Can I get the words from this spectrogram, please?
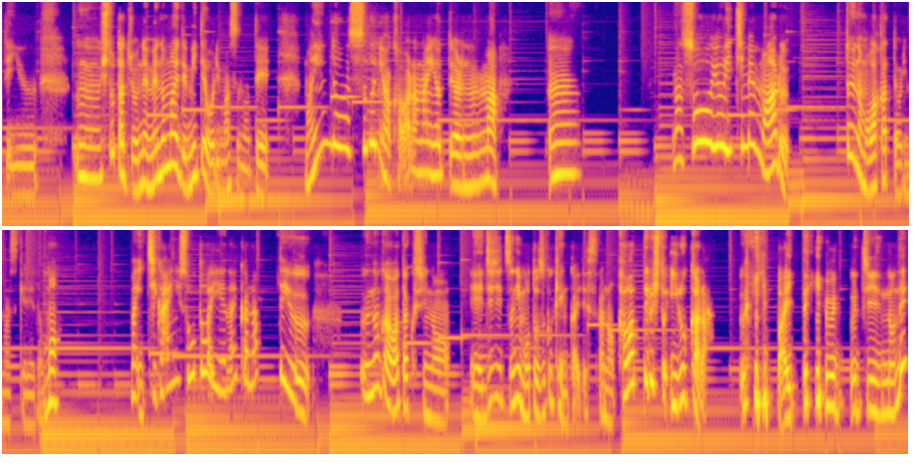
っていううん人たちをね目の前で見ておりますのでマインドはすぐには変わらないよって言われるまあうん。まあそういう一面もあるというのも分かっておりますけれども。まあ一概にそうとは言えないかなっていうのが私の、えー、事実に基づく見解です。あの変わってる人いるから いっぱいっていううちのね、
